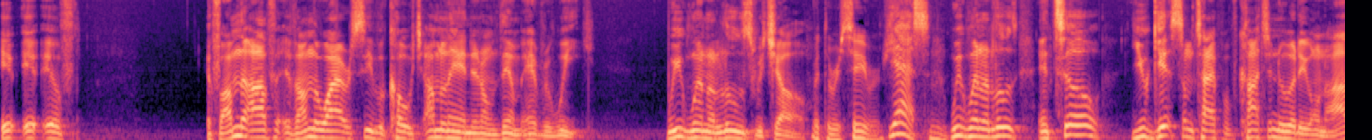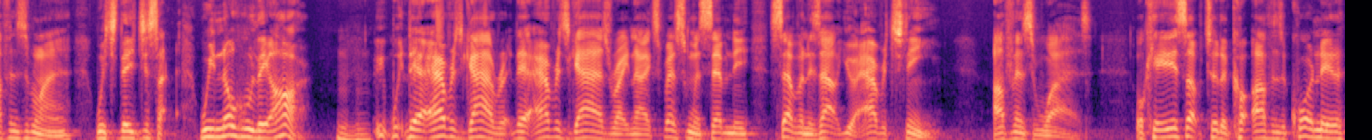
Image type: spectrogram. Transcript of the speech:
If if if I'm the off, if I'm the wide receiver coach, I'm landing on them every week. We win or lose with y'all. With the receivers. Yes, hmm. we win or lose until you get some type of continuity on the offensive line, which they just we know who they are. Mm-hmm. We- They're average guy. They're average guys right now, especially when seventy seven is out. You're average team, offensive wise. Okay, it's up to the co- offensive coordinator,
